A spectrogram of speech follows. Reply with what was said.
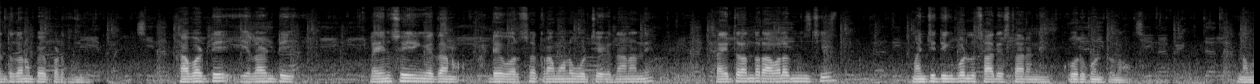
ఎంతగానో ఉపయోగపడుతుంది. కాబట్టి ఇలాంటి లైన్ సూయింగ్ విధానం అంటే వరుస క్రమంలో వచ్చే విధానాన్ని రైతులందరూ అవలంబించి మంచి దిగుబడులు సాధిస్తారని కోరుకుంటున్నాం. నమస్తే.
